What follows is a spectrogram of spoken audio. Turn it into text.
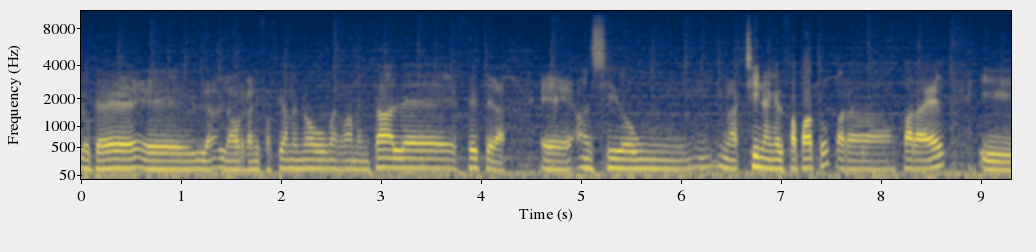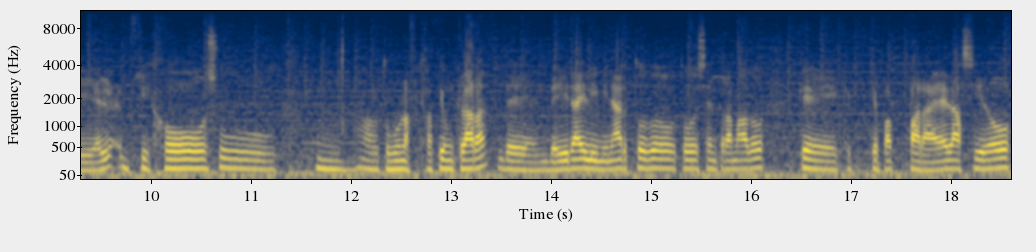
lo que es eh, las la organizaciones no gubernamentales, etcétera, han sido un, una china en el zapato para, para él y él fijó su, tuvo una fijación clara de, de, ir a eliminar todo, todo ese entramado que, para él ha sido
